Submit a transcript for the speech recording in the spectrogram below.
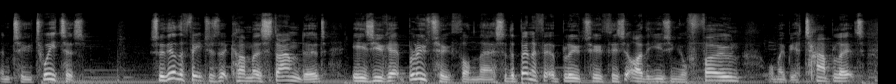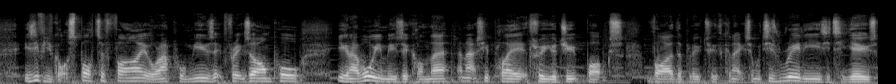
and two tweeters. So the other features that come as standard is you get Bluetooth on there. So the benefit of Bluetooth is either using your phone or maybe a tablet, is if you've got Spotify or Apple Music, for example, you can have all your music on there and actually play it through your jukebox via the Bluetooth connection, which is really easy to use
